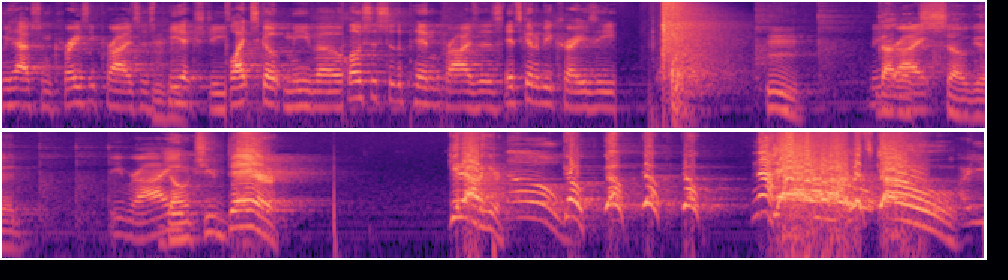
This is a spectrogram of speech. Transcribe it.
we have some crazy prizes, Mm-hmm. PXG, FlightScope Mevo, closest to the pin prizes. It's gonna be crazy. Be Hmm. That right. looks so good. Be right. Don't you dare. Get out of here. No. Go, go, go, go. No. Yeah, let's go. Are you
